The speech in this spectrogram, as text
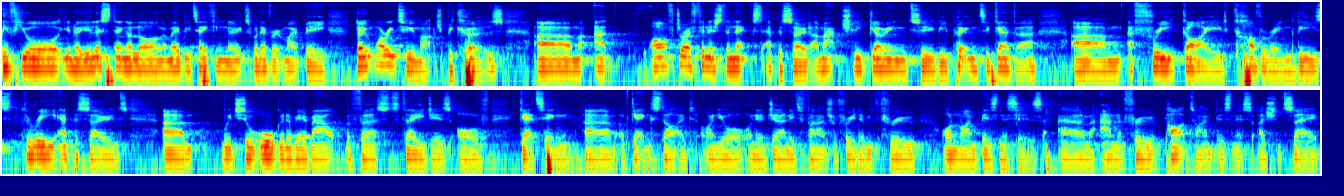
if you're you know you're listening along and maybe taking notes whatever it might be don't worry too much because um, at after I finish the next episode, I'm actually going to be putting together um, a free guide covering these three episodes. Um, which are all going to be about the first stages of getting um, of getting started on your on your journey to financial freedom through online businesses um, and through part time business, I should say.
